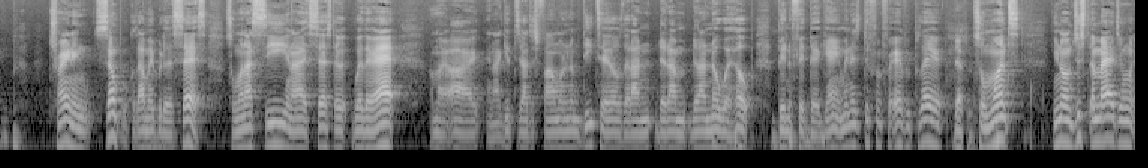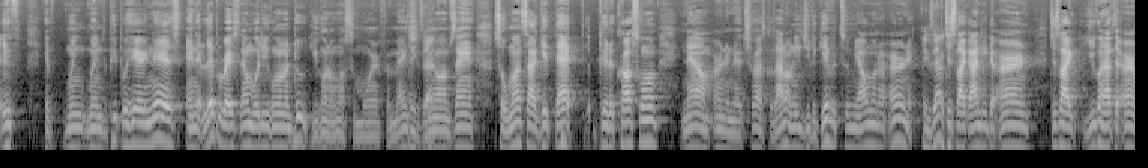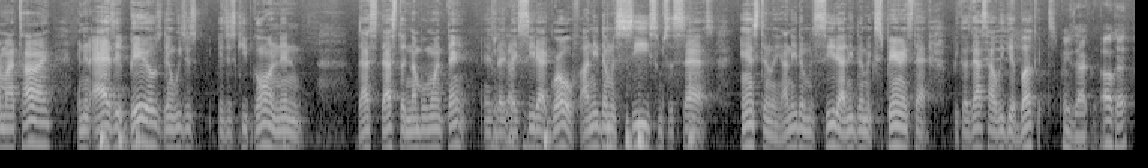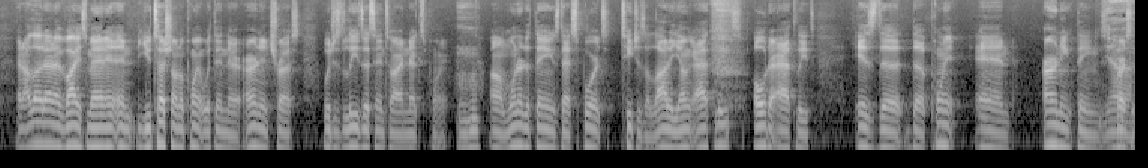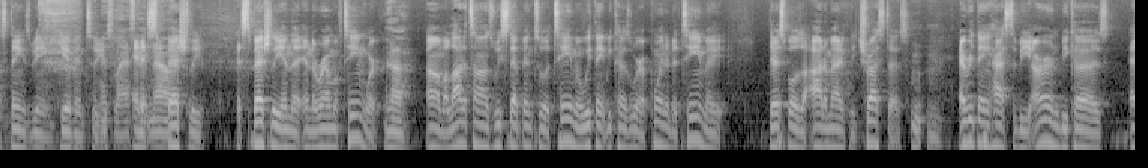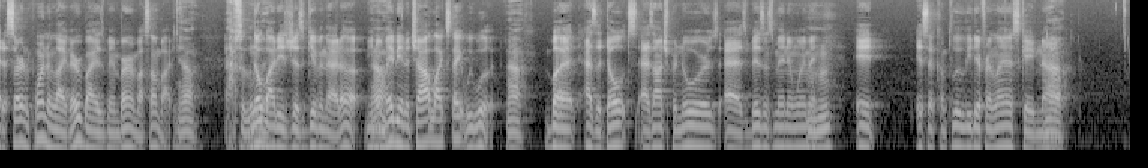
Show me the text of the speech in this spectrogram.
training simple because I'm able to assess. So when I see and I assess the, where they're at, I'm like, all right, and I get to I just find one of them details that I that I'm that I know will help benefit their game, and it's different for every player. Definitely. So once, you know, just imagine if if when when the people hearing this and it liberates them, what are you going to do? You're going to want some more information. Exactly. You know what I'm saying? So once I get that get across to them, now I'm earning their trust because I don't need you to give it to me. I want to earn it. Exactly. Just like I need to earn, just like you're gonna have to earn my time, and then as it builds, then we just it just keeps going. And then that's that's the number one thing is that they see that growth. I need them to see some success instantly. I need them to see that. I need them to experience that because that's how we get buckets. Exactly. Okay. And I love that advice, man. And, and you touched on a point within there, earning trust, which is, leads us into our next point. Mm-hmm. Um, one of the things that sports teaches a lot of young athletes, older athletes, is the the point and earning things Yeah. versus things being given to In you, and landscape now. especially especially in the in the realm of teamwork. Yeah. Um, a lot of times we step into a team and we think because we're appointed a teammate, they're supposed to automatically trust us. Everything has to be earned because at a certain point in life, everybody has been burned by somebody. Yeah. Absolutely. Nobody's just giving that up. You know, maybe in a childlike state we would, Yeah. but as adults, as entrepreneurs, as businessmen and women, Mm-hmm. it it's a completely different landscape now.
